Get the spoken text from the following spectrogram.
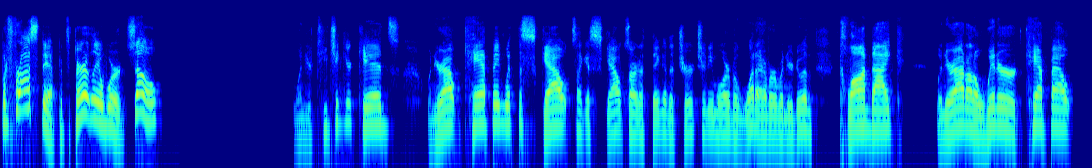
But frost nip, it's apparently a word. So when you're teaching your kids, when you're out camping with the scouts, I guess scouts aren't a thing in the church anymore, but whatever. When you're doing Klondike, when you're out on a winter camp out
